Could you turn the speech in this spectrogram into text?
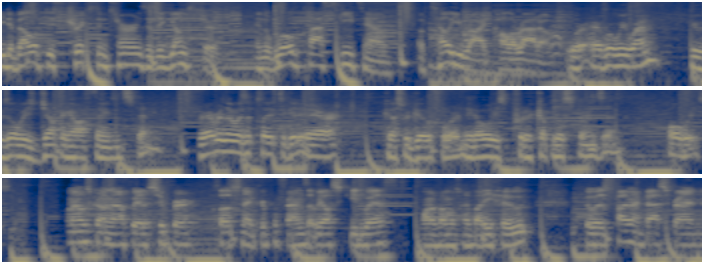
he developed his tricks and turns as a youngster in the world-class ski town of Telluride, Colorado. Wherever we went, he was always jumping off things and spinning. Wherever there was a place to get air, Gus would go for it, and he'd always put a couple of spins in. Always. When I was growing up, we had a super close-knit group of friends that we all skied with. One of them was my buddy Hoot, who was probably my best friend.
